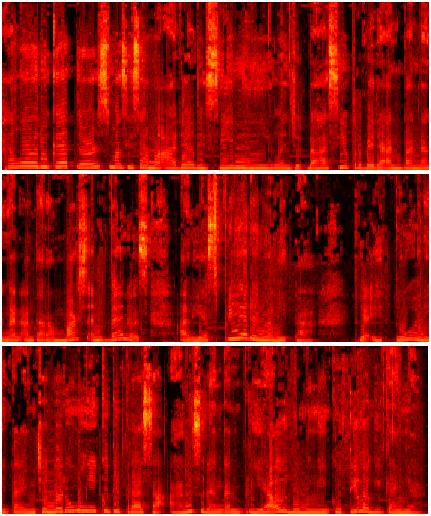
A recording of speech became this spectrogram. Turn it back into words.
Halo educators, masih sama Adele di sini. Lanjut bahas yuk perbedaan pandangan antara Mars and Venus alias pria dan wanita, yaitu wanita yang cenderung mengikuti perasaan sedangkan pria lebih mengikuti logikanya.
